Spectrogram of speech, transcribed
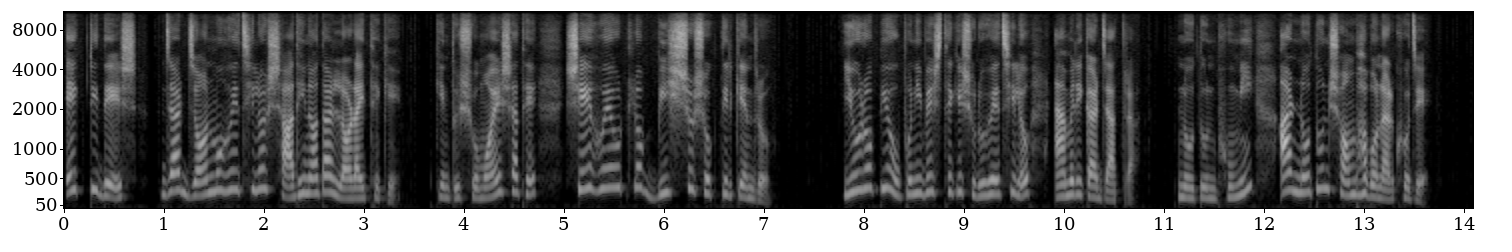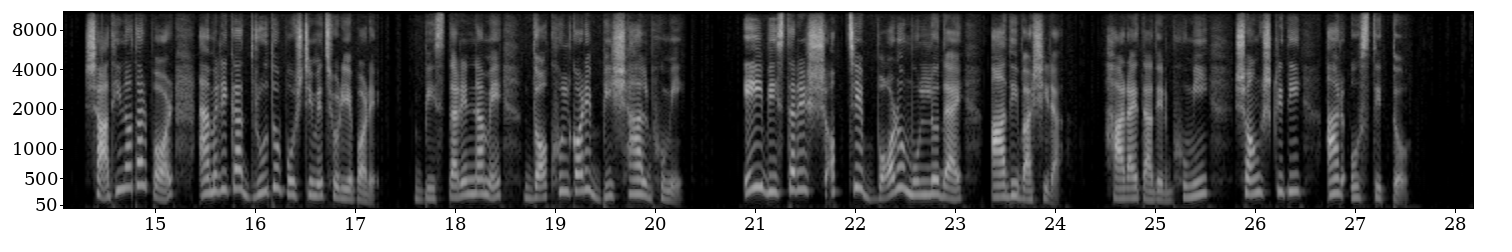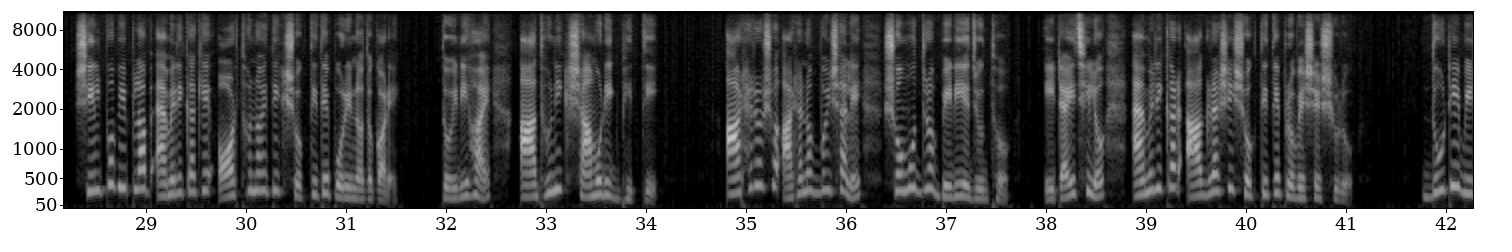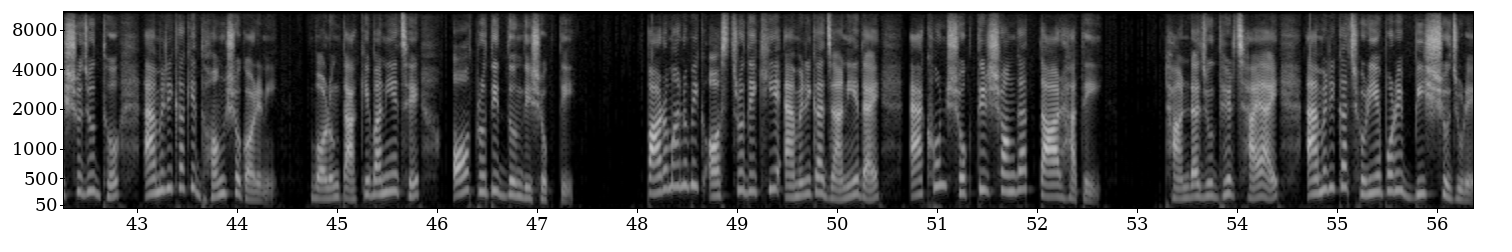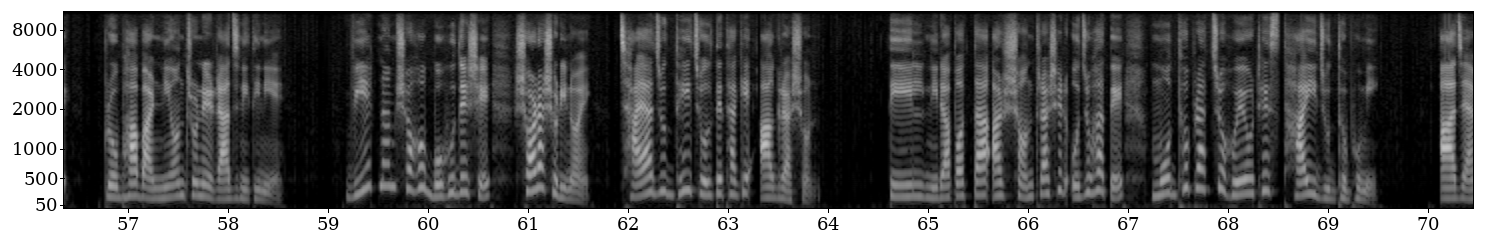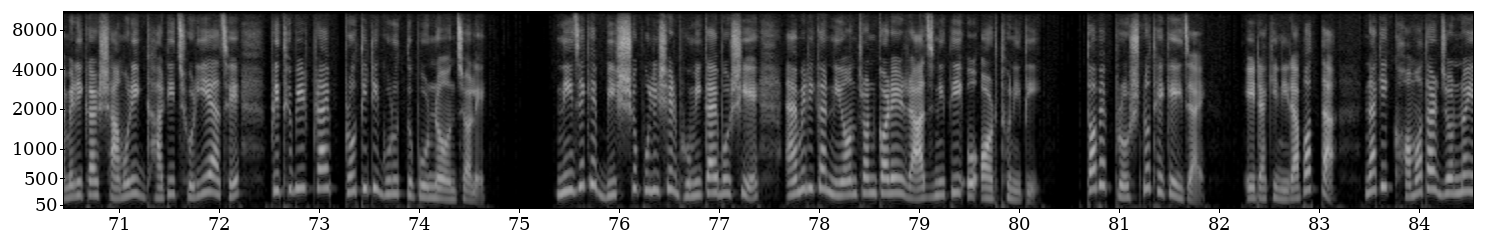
একটি দেশ যার জন্ম হয়েছিল স্বাধীনতার লড়াই থেকে, কিন্তু সময়ের সাথে সে হয়ে উঠল বিশ্ব শক্তির কেন্দ্র। ইউরোপীয় উপনিবেশ থেকে শুরু হয়েছিল আমেরিকার যাত্রা, নতুন ভূমি আর নতুন সম্ভাবনার খোঁজে। স্বাধীনতার পর আমেরিকা দ্রুত পশ্চিমে ছড়িয়ে পড়ে, বিস্তারের নামে দখল করে বিশাল ভূমি। এই বিস্তারের সবচেয়ে বড় মূল্য দেয় আদিবাসীরা, হারায় তাদের ভূমি, সংস্কৃতি আর অস্তিত্ব। শিল্প বিপ্লব আমেরিকাকে অর্থনৈতিক শক্তিতে পরিণত করে। তৈরি হয় আধুনিক সামরিক ভিত্তি। আঠারোশো আটানব্বই সালে সমুদ্র বেরিয়ে যুদ্ধ। এটাই ছিল আমেরিকার আগ্রাসী শক্তিতে প্রবেশের শুরু। দুটি বিশ্বযুদ্ধ আমেরিকাকে ধ্বংস করেনি, বরং তাকে বানিয়েছে অপ্রতিদ্বন্দ্বী শক্তি। পারমাণবিক অস্ত্র দেখিয়ে আমেরিকা জানিয়ে দেয়, এখন শক্তির সংজ্ঞা তার হাতেই। ঠান্ডা যুদ্ধের ছায়ায় আমেরিকা ছড়িয়ে পড়ে বিশ্বজুড়ে। প্রভাব আর নিয়ন্ত্রণের রাজনীতি নিয়ে। ভিয়েতনাম সহ বহু দেশে সরাসরি নয়, ছায়াযুদ্ধেই চলতে থাকে আগ্রাসন। তেল, নিরাপত্তা আর সন্ত্রাসের অজুহাতে মধ্যপ্রাচ্য হয়ে ওঠে স্থায়ী যুদ্ধভূমি। আজ আমেরিকার সামরিক ঘাঁটি ছড়িয়ে আছে পৃথিবীর প্রায় প্রতিটি গুরুত্বপূর্ণ অঞ্চলে। নিজেকে বিশ্ব পুলিশের ভূমিকায় বসিয়ে আমেরিকা নিয়ন্ত্রণ করে রাজনীতি ও অর্থনীতি। তবে প্রশ্ন থেকেই যায়, এটা কি নিরাপত্তা নাকি ক্ষমতার জন্যই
